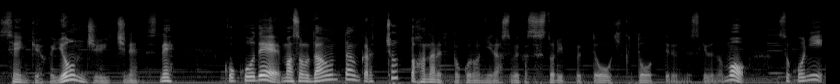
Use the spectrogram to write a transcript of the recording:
1941年ですね。ここで、まあ、そのダウンタウンからちょっと離れたところにラスベガスストリップって大きく通ってるんですけれども、そこに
